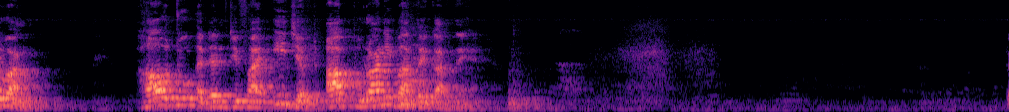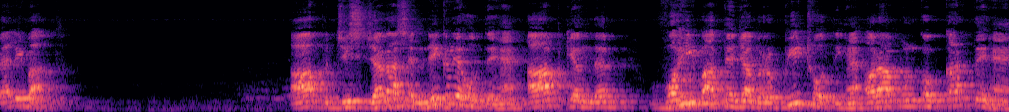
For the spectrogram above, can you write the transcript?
one how to identify Egypt آپ پرانی باتیں کرتے ہیں. پہلی بات. آپ جس جگہ سے نکلے ہوتے ہیں آپ کے اندر وہی باتیں جب رپیٹ ہوتی ہیں اور آپ ان کو کرتے ہیں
